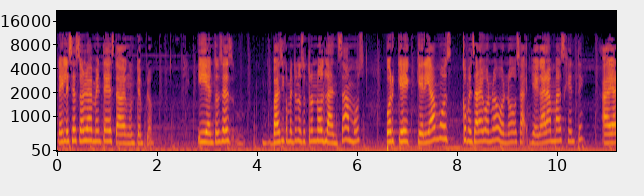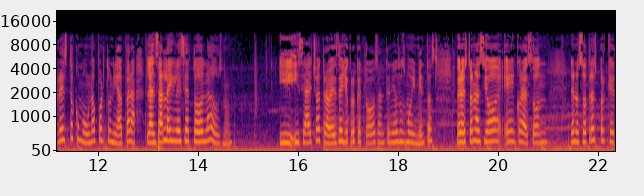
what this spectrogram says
la iglesia solamente estaba en un templo. Y entonces, básicamente nosotros nos lanzamos porque queríamos comenzar algo nuevo, ¿no? O sea, llegar a más gente, a dar esto como una oportunidad para lanzar la iglesia a todos lados, ¿no? y, y se ha hecho a través de, yo creo que todos han tenido sus movimientos, pero esto nació en el corazón de nosotras porque,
